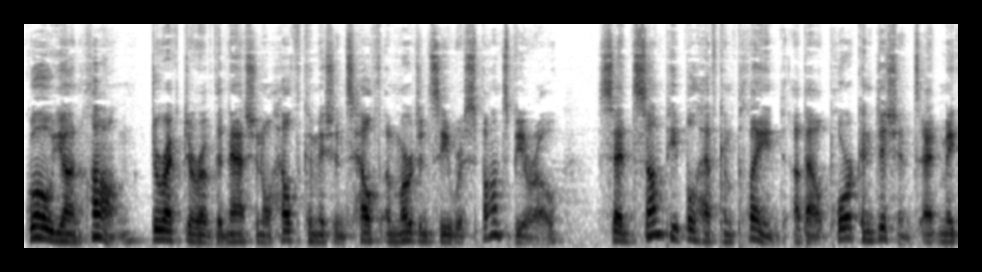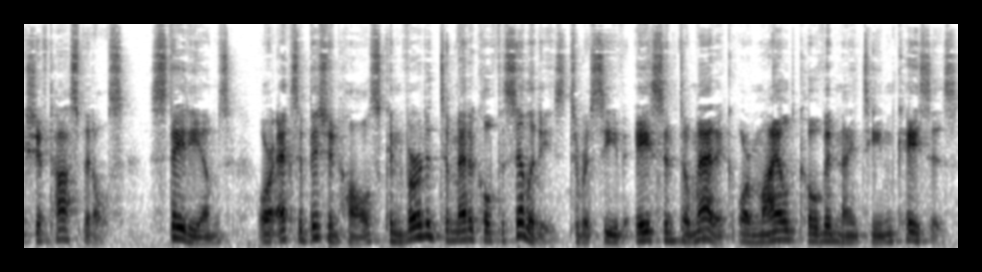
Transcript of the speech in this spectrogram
Guo Yanhong, director of the National Health Commission's Health Emergency Response Bureau, said some people have complained about poor conditions at makeshift hospitals, stadiums, or exhibition halls converted to medical facilities to receive asymptomatic or mild COVID 19 cases.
